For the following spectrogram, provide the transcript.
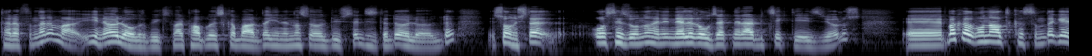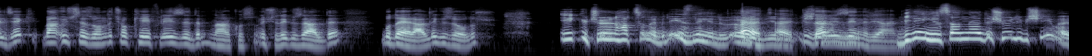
tarafından ama yine öyle olur büyük ihtimal. Pablo Escobar da yine nasıl öldüyse dizide de öyle öldü. E, Sonuçta o sezonu hani neler olacak neler bitecek diye izliyoruz. Ee, bakalım 16 Kasım'da gelecek. Ben 3 sezonda çok keyifle izledim Narcos'un. Üçü de güzeldi. Bu da herhalde güzel olur. İlk üçünün hatırına bile izlenilir. Öyle evet, diyelim. evet Şey güzel anlamında. izlenir yani. Bir de insanlarda şöyle bir şey var.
